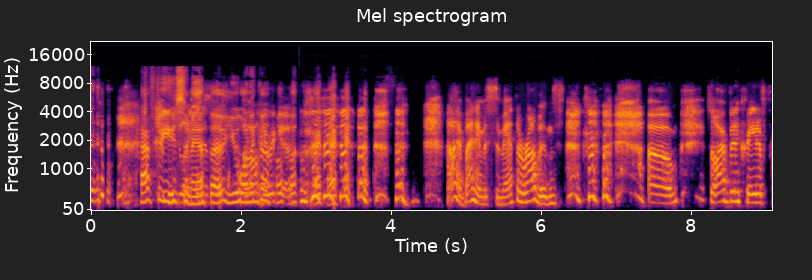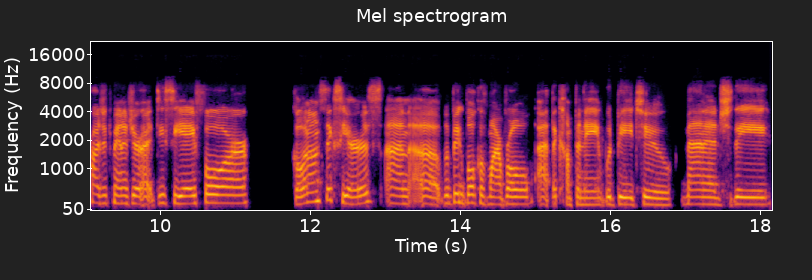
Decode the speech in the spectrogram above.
After you, Samantha, you want to oh, go? Hi, my name is Samantha Robbins. um, so I've been creative project manager at DCA for going on six years. And uh, the big bulk of my role at the company would be to manage the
